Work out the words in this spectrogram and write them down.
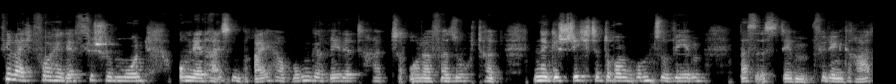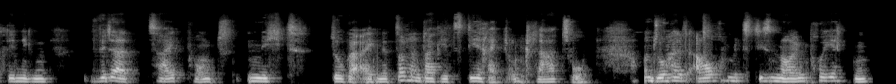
vielleicht vorher der Fischemond um den heißen Brei herumgeredet hat oder versucht hat, eine Geschichte drumherum zu weben. Das ist dem für den geradlinigen Widderzeitpunkt nicht so geeignet, sondern da geht's direkt und klar zu. Und so halt auch mit diesen neuen Projekten.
